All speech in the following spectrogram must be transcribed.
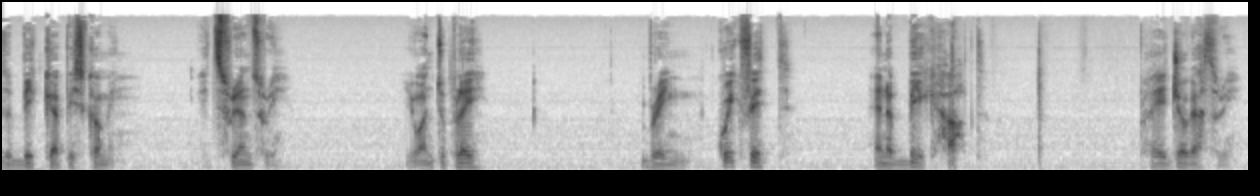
The big cup is coming. It's 3 on 3. You want to play? Bring quick fit and a big heart. Play Joga 3.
